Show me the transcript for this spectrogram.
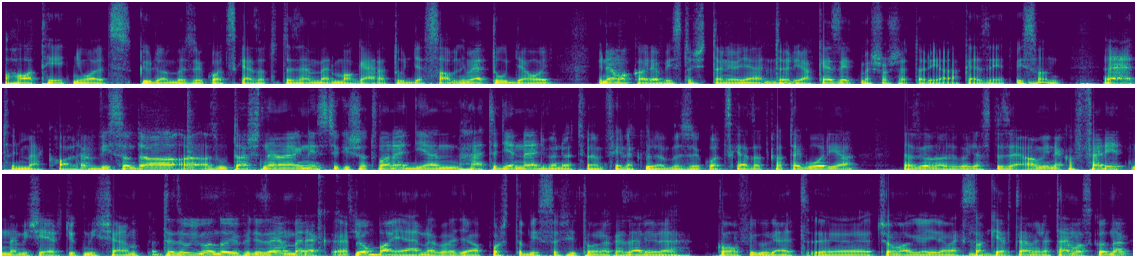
6-7-8 különböző kockázatot az ember magára tudja szabni, mert tudja, hogy ő nem akarja biztosítani, hogy eltörje a kezét, mert sose töri el a kezét, viszont lehet, hogy meghal. Viszont a, a- az utasnál megnéztük, és ott van egy ilyen, hát egy ilyen 40-50 féle különböző kockázatkategória, azt gondoltuk, hogy azt az, aminek a felét nem is értjük mi sem. Tehát úgy gondoljuk, hogy az emberek jobban járnak, hogy a posta biztosítónak az előre konfigurált csomagjaira, meg szakértelmére támaszkodnak.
